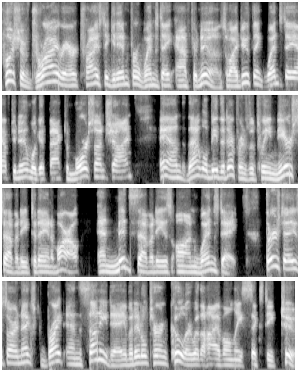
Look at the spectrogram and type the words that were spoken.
push of drier air tries to get in for Wednesday afternoon. So I do think Wednesday afternoon we'll get back to more sunshine, and that will be the difference between near 70 today and tomorrow and mid 70s on Wednesday. Thursday is our next bright and sunny day, but it'll turn cooler with a high of only 62.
